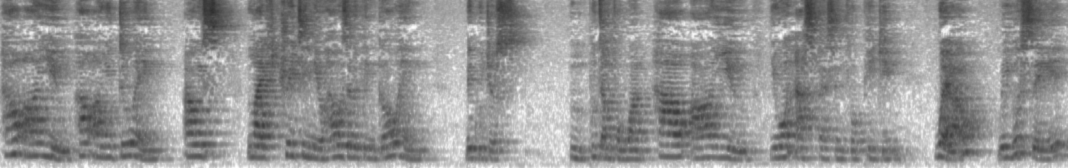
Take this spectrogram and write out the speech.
how are you? How are you doing? How is life treating you? How is everything going? Make we just mm, put am for one. How are you? You wan ask person for pidgin. Well we go say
